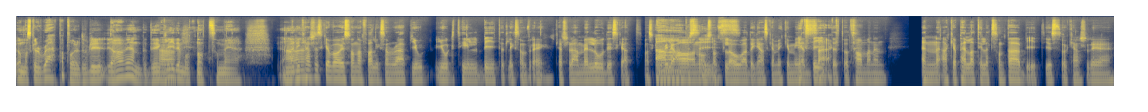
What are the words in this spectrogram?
om man skulle rappa på det, då blir jag vet inte, det Ja. glider mot något som är... Ja, Men det kanske ska vara i sådana fall liksom rap gjord, gjord till beatet. Liksom, för det kanske det här melodiska, att man skulle vilja ha någon precis. som flowade ganska mycket med Exakt. beatet. Och tar man en, en a cappella till ett sånt där beat just så kanske det är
